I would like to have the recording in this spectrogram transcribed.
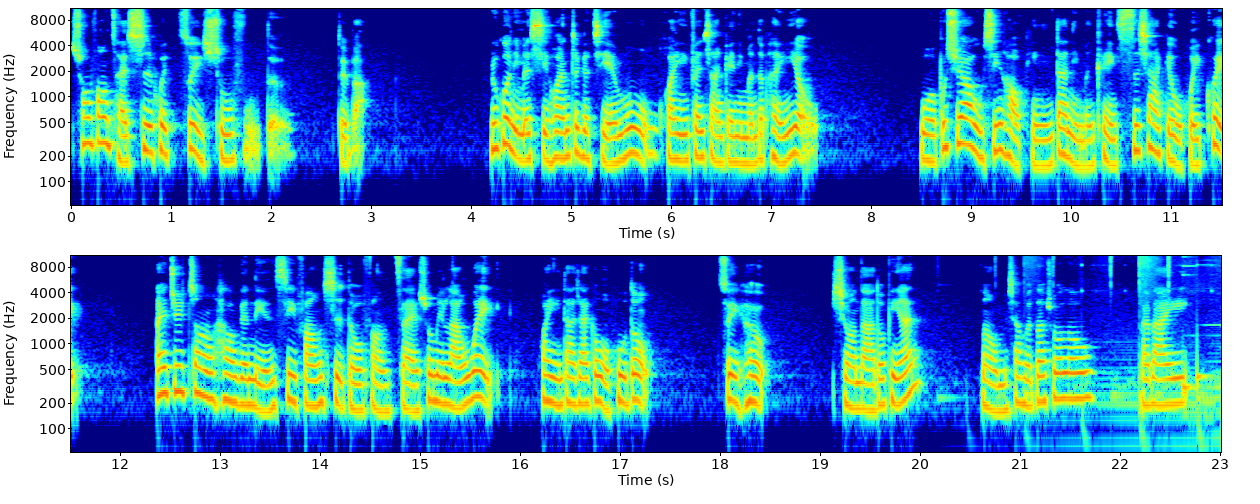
双方才是会最舒服的，对吧？如果你们喜欢这个节目，欢迎分享给你们的朋友。我不需要五星好评，但你们可以私下给我回馈。IG 账号跟联系方式都放在说明栏位，欢迎大家跟我互动。最后，希望大家都平安。那我们下回再说喽，拜拜。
